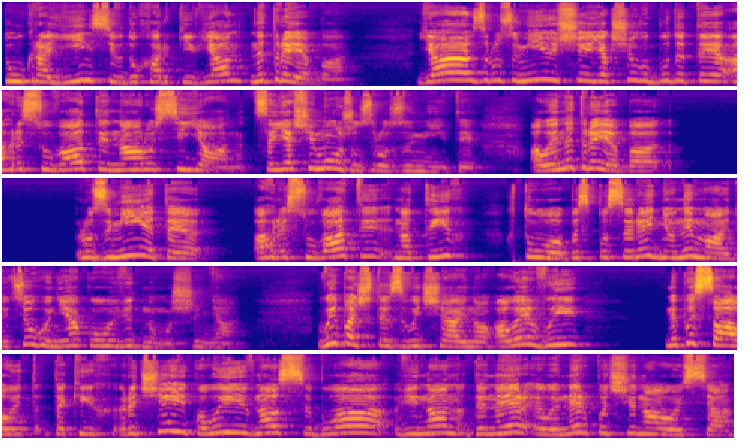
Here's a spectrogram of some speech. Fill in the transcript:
До українців, до харків'ян не треба. Я зрозумію, що якщо ви будете агресувати на росіян, це я ще можу зрозуміти, але не треба, розумієте, агресувати на тих, хто безпосередньо не має до цього ніякого відношення. Вибачте, звичайно, але ви не писали таких речей, коли в нас була війна на ДНР, ЛНР починалася.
